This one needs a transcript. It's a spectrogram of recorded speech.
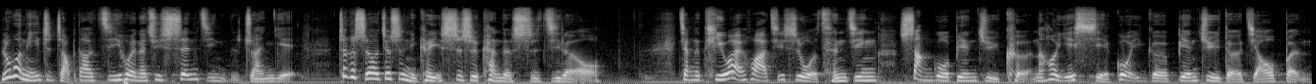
如果你一直找不到机会呢，去升级你的专业，这个时候就是你可以试试看的时机了哦。讲个题外话，其实我曾经上过编剧课，然后也写过一个编剧的脚本，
